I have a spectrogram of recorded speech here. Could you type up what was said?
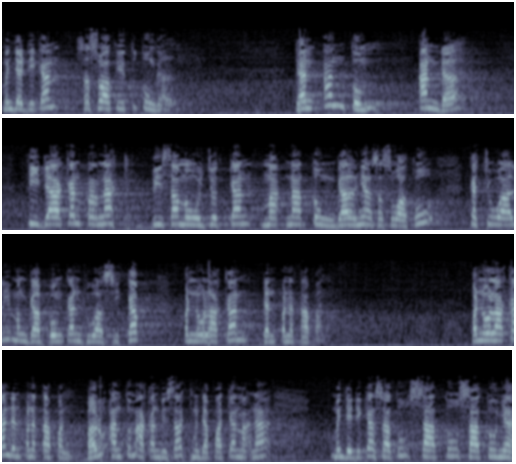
Menjadikan sesuatu itu tunggal. Dan antum, Anda tidak akan pernah bisa mewujudkan makna tunggalnya sesuatu kecuali menggabungkan dua sikap penolakan dan penetapan. Penolakan dan penetapan baru antum akan bisa mendapatkan makna menjadikan satu satu-satunya.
